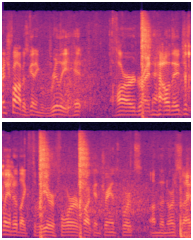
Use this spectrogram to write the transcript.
Trench Fob is getting really hit hard right now. They just landed like three or four fucking transports on the north side.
